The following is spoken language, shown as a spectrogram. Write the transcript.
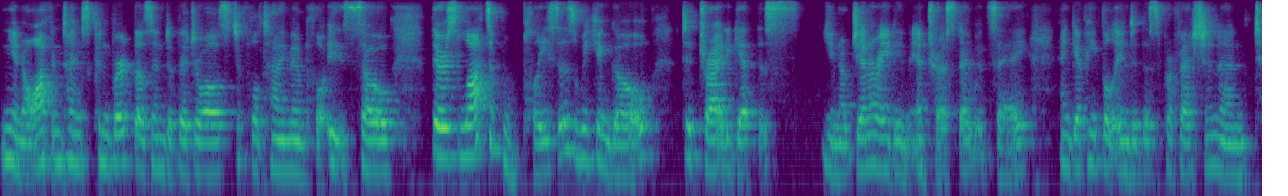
you know oftentimes convert those individuals to full-time employees. So there's lots of places we can go to try to get this you know generate an interest i would say and get people into this profession. And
